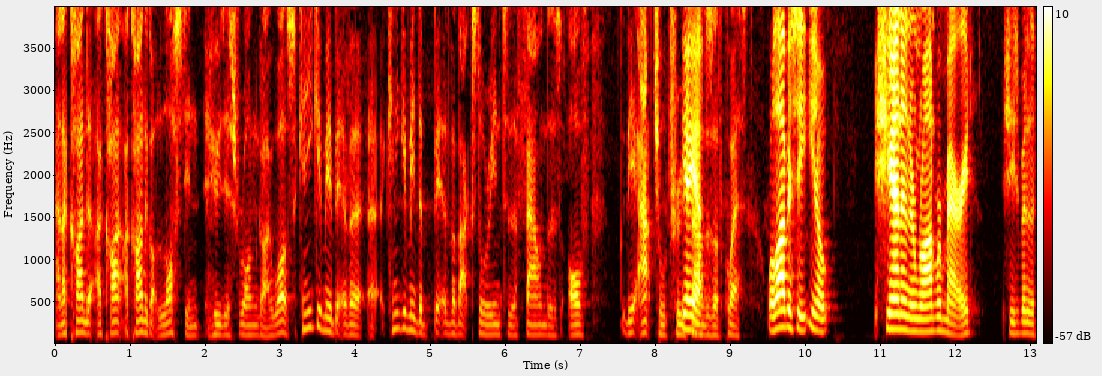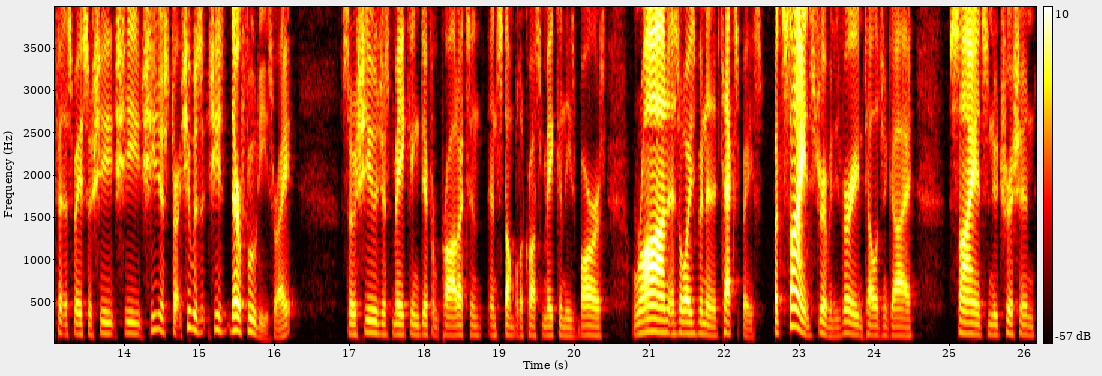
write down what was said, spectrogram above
and I kind of I kind I kind of got lost in who this Ron guy was. So can you give me a bit of a uh, can you give me the bit of a backstory into the founders of the actual true Yeah, yeah. founders of Quest? well, obviously, you know, Shannon and Ron were married. She's been in the fitness space, so she she she just started. She was she's they're foodies, right? So she was just making different products and, and stumbled across making these bars. Ron has always been in the tech space, but science driven. He's a very intelligent guy, science, and nutrition.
